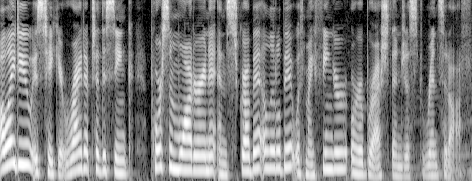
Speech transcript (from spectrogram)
all I do is take it right up to the sink, pour some water in it and scrub it a little bit with my finger or a brush, then just rinse it off.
